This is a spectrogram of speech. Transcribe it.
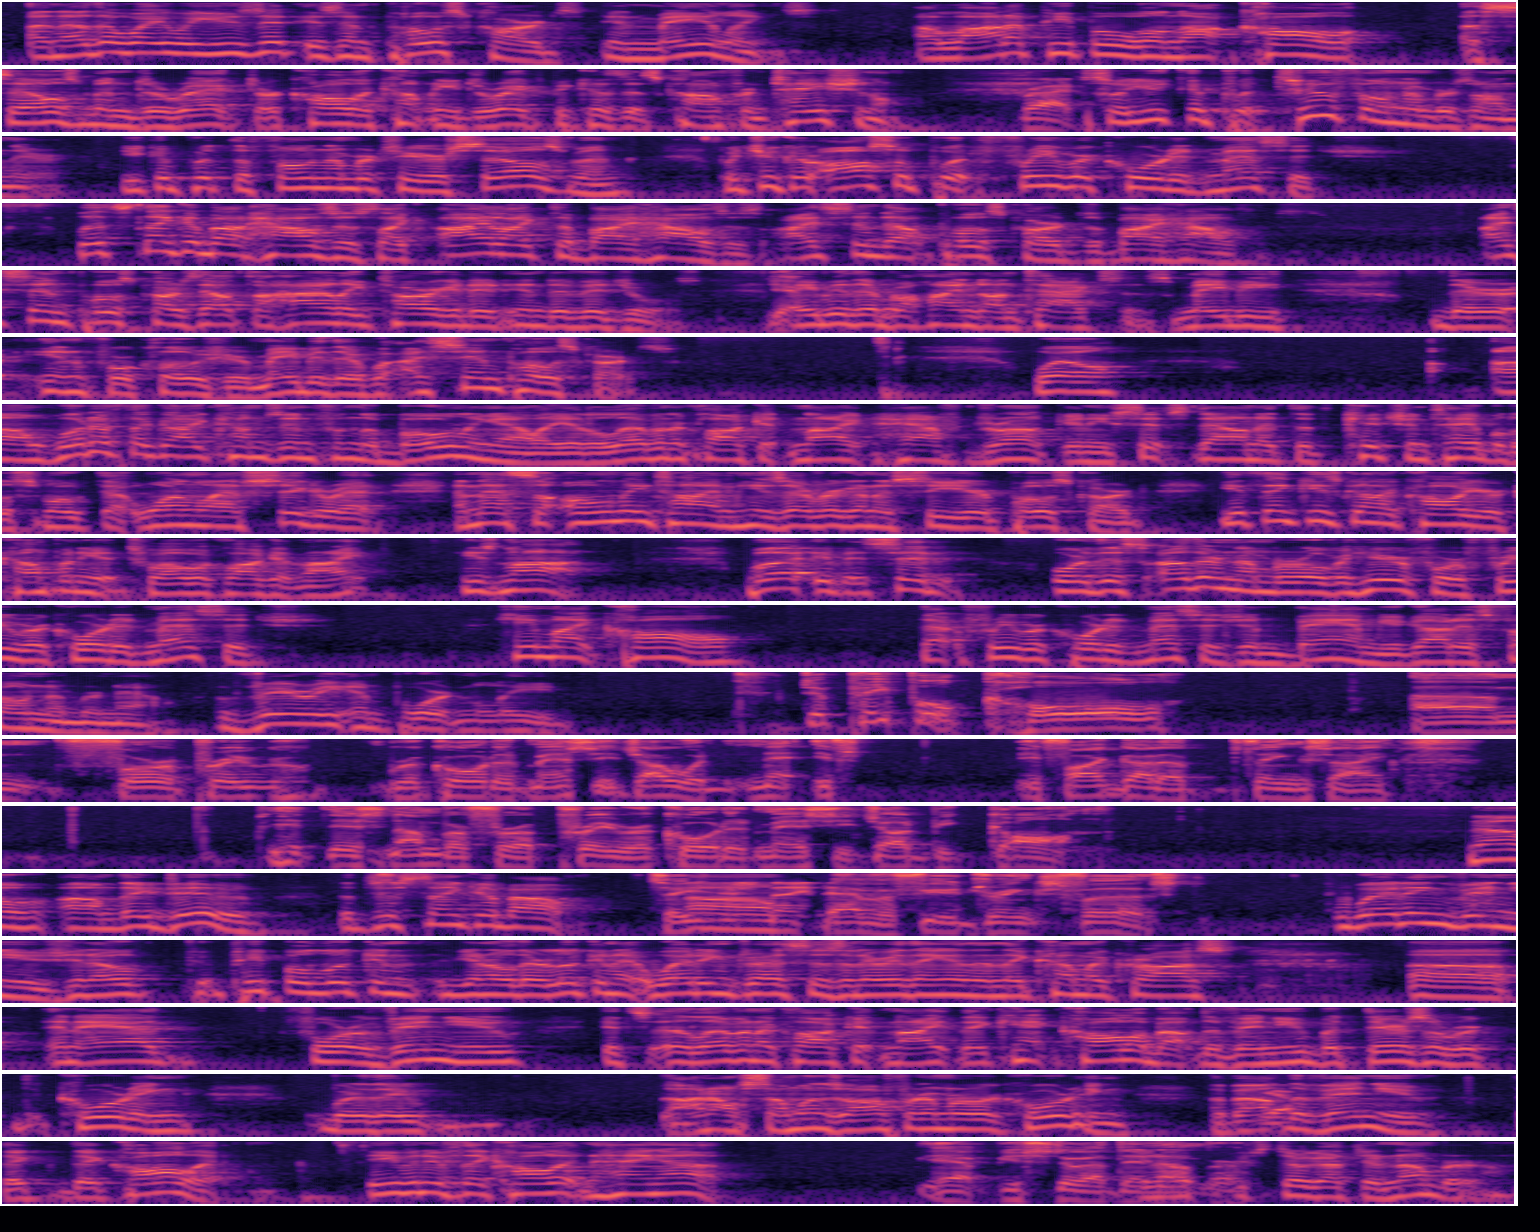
Another way we use it is in postcards, in mailings. A lot of people will not call a salesman direct or call a company direct because it's confrontational. Right. So you could put two phone numbers on there. You could put the phone number to your salesman, but you could also put free recorded message. Let's think about houses. Like I like to buy houses. I send out postcards to buy houses. I send postcards out to highly targeted individuals. Yep. Maybe they're behind on taxes. Maybe they're in foreclosure. Maybe they're. I send postcards. Well, uh, what if the guy comes in from the bowling alley at 11 o'clock at night, half drunk, and he sits down at the kitchen table to smoke that one last cigarette, and that's the only time he's ever going to see your postcard? You think he's going to call your company at 12 o'clock at night? He's not. But if it said, or this other number over here for a free recorded message, he might call that free recorded message, and bam, you got his phone number now. Very important lead. Do people call um, for a pre-recorded message? I would ne- if if I got a thing saying hit this number for a pre-recorded message, I'd be gone. No, um, they do. Just think about. So you just um, need to have a few drinks first. wedding venues. You know, p- people looking. You know, they're looking at wedding dresses and everything, and then they come across uh, an ad for a venue. It's 11 o'clock at night. They can't call about the venue, but there's a rec- recording where they. I don't know. Someone's offered them a recording about Yep. the venue. They they call it, even if they call it and hang up. Yep, you still got their you know, number. you still got their number.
